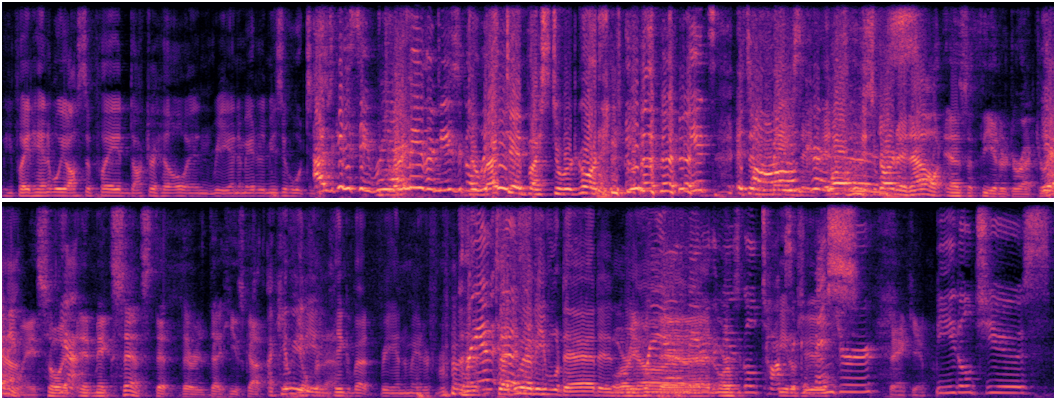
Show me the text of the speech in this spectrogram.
He played Hannibal. He also played Doctor Hill in Reanimator the musical, which is i was gonna say reanimator the musical which is- directed by Stuart Gordon. it's it's amazing. bonkers. Well, who started out as a theater director Yeah. anyway, so Yeah. it, it makes sense that there that he's got. I can't the feel believe you for even think about Reanimator. From Rean- so I do have Evil Dead and Or Evil uh, Dead. reanimator the or musical toxic avenger Thank you. beetlejuice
